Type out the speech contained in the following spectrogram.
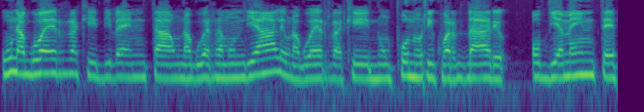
Una guerra che diventa una guerra mondiale, una guerra che non può non riguardare ovviamente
